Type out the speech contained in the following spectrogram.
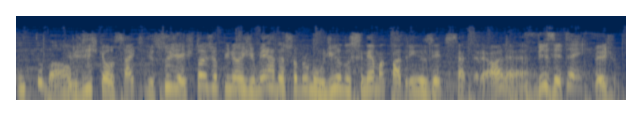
Muito bom. Ele diz que é o site de sugestões e opiniões de merda sobre o mundinho do cinema, quadrinhos e etc. Olha, Visitem. beijo.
